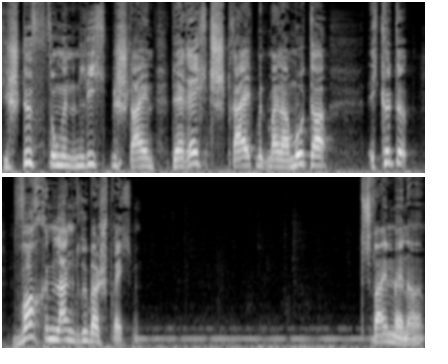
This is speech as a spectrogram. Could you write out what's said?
die Stiftungen in Liechtenstein, der Rechtsstreit mit meiner Mutter. Ich könnte wochenlang drüber sprechen. Zwei Männer,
